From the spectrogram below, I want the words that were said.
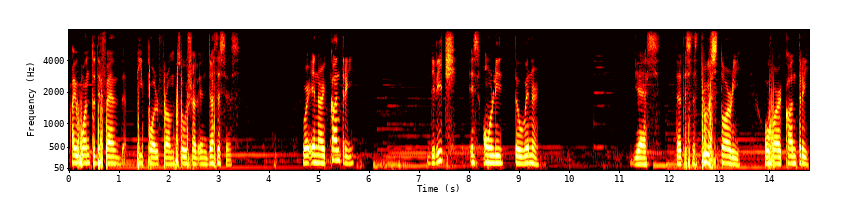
I want to defend people from social injustices. Where in our country, the rich is only the winner. Yes, that is the true story of our country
